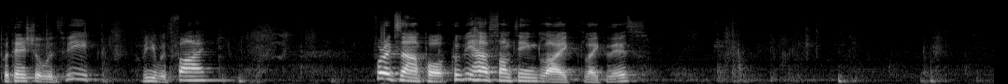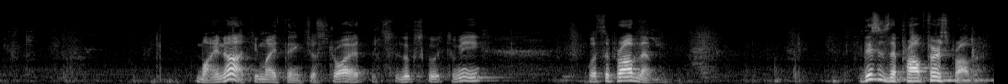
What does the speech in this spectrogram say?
potential with V, V with phi. For example, could we have something like, like this? Why not? You might think, just draw it. it looks good to me. What's the problem? This is the prob first problem.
